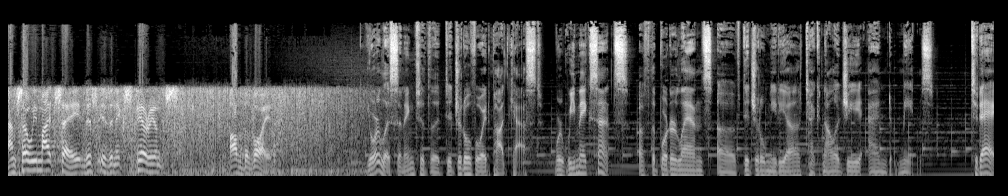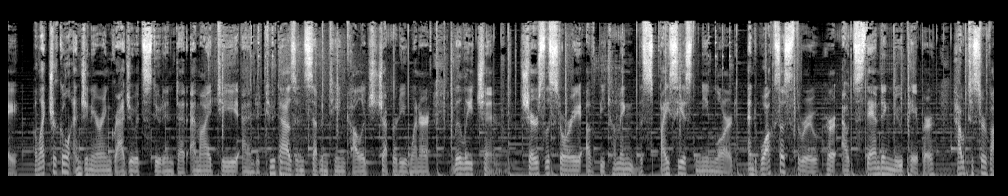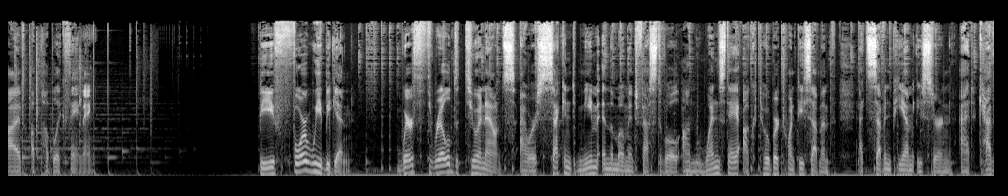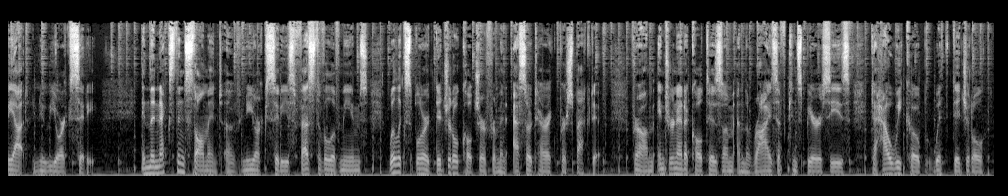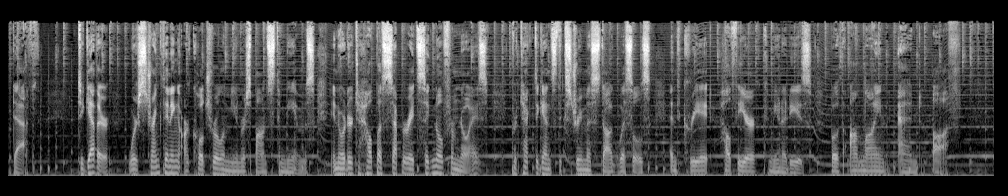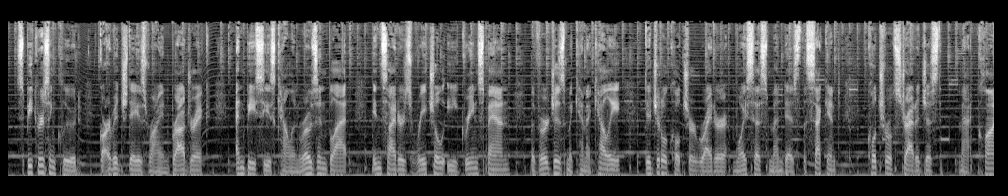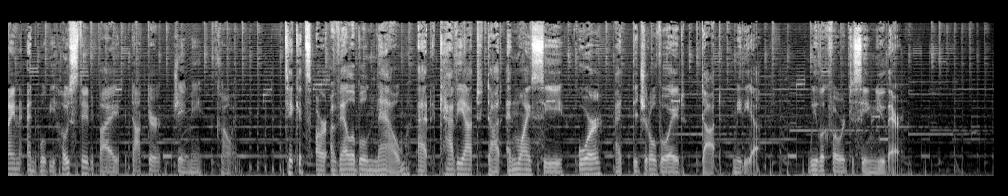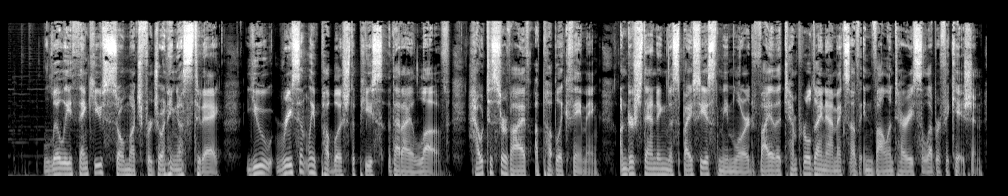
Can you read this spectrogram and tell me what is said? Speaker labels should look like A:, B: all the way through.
A: And so we might say this is an experience of the void.
B: You're listening to the Digital Void podcast, where we make sense of the borderlands of digital media, technology, and memes. Today, electrical engineering graduate student at MIT and 2017 College Jeopardy winner Lily Chin shares the story of becoming the spiciest meme lord and walks us through her outstanding new paper, How to Survive a Public Faming. Before we begin, we're thrilled to announce our second Meme in the Moment festival on Wednesday, October 27th at 7 p.m. Eastern at Caveat, New York City. In the next installment of New York City's Festival of Memes, we'll explore digital culture from an esoteric perspective, from internet occultism and the rise of conspiracies to how we cope with digital death. Together, we're strengthening our cultural immune response to memes in order to help us separate signal from noise, protect against extremist dog whistles, and create healthier communities, both online and off. Speakers include Garbage Day's Ryan Broderick, NBC's Kalhan Rosenblatt, Insider's Rachel E. Greenspan, The Verge's Makena Kelly, digital culture writer Moises Mendez II, cultural strategist Matt Klein, and will be hosted by Dr. Jamie Cohen. Tickets are available now at caveat.nyc or at digitalvoid.media. We look forward to seeing you there. Lily, thank you so much for joining us today. You recently published a piece that I love How to Survive a Public Faming Understanding the Spiciest Meme Lord via the Temporal Dynamics of Involuntary Celebrification.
